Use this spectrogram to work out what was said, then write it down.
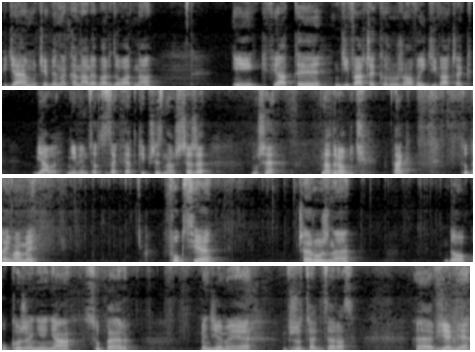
Widziałem u Ciebie na kanale, bardzo ładna. I kwiaty dziwaczek różowy i dziwaczek biały. Nie wiem, co to za kwiatki, przyznam szczerze. Muszę nadrobić. Tak? Tutaj mamy fukcje przeróżne do ukorzenienia. Super. Będziemy je wrzucać zaraz e, w ziemię.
